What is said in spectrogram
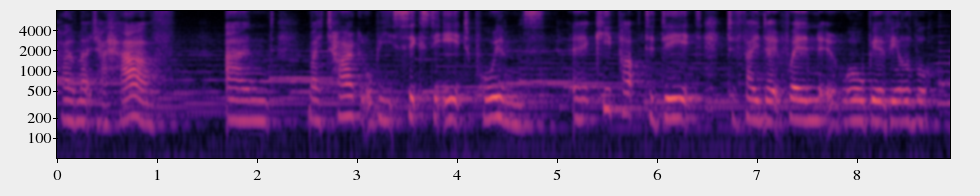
how much I have. And my target will be 68 poems. Uh, keep up to date to find out when it will all be available.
